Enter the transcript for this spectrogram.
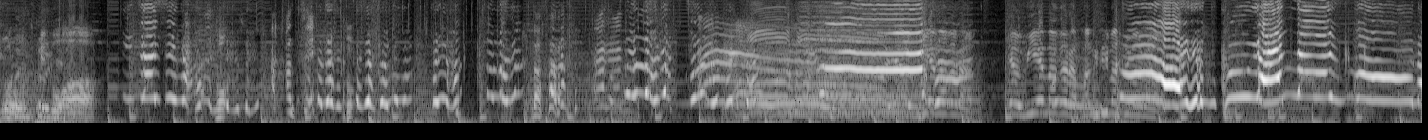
이걸 어떻게 도와? 나 살아. 위에 막아라. 야 위에 막아라. 방심하지 마라. 아, 이거 그게 안 나왔어. 나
